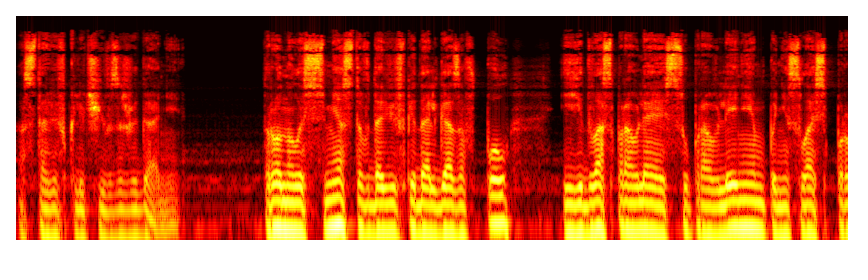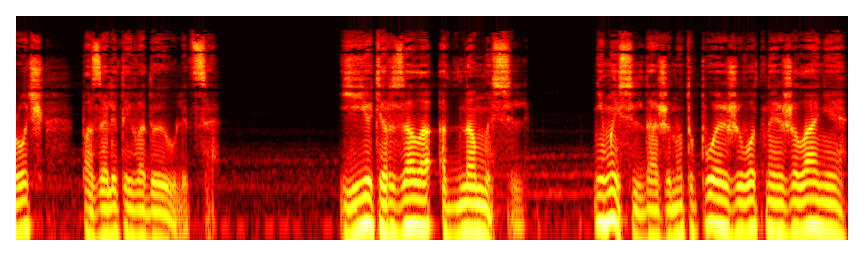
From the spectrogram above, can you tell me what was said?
оставив ключи в зажигании. Тронулась с места, вдавив педаль газа в пол, и, едва справляясь с управлением, понеслась прочь по залитой водой улице. Ее терзала одна мысль. Не мысль даже, но тупое животное желание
